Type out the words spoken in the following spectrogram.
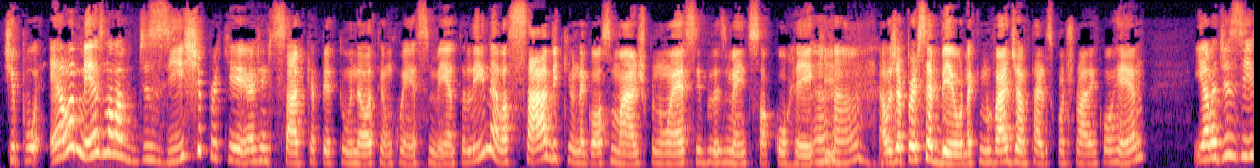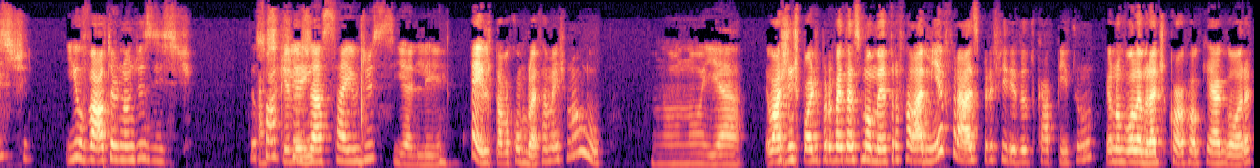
Tipo, ela mesma ela desiste, porque a gente sabe que a Petúnia ela tem um conhecimento ali, né? Ela sabe que o negócio mágico não é simplesmente só correr, que Aham. ela já percebeu, né, que não vai adiantar eles continuarem correndo. E ela desiste. E o Walter não desiste. Eu só Acho que achei... ele já saiu de si ali. É, ele tava completamente maluco. Não, não ia. Eu acho que a gente pode aproveitar esse momento pra falar a minha frase preferida do capítulo. Eu não vou lembrar de cor qual que é agora.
